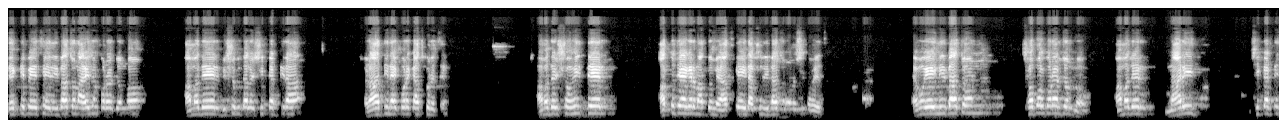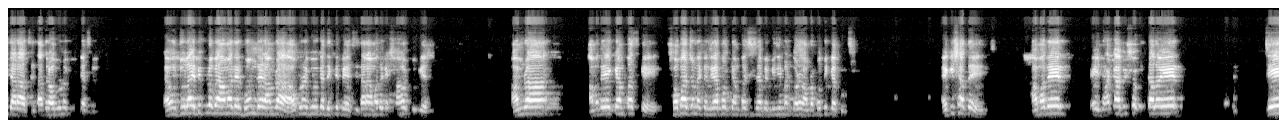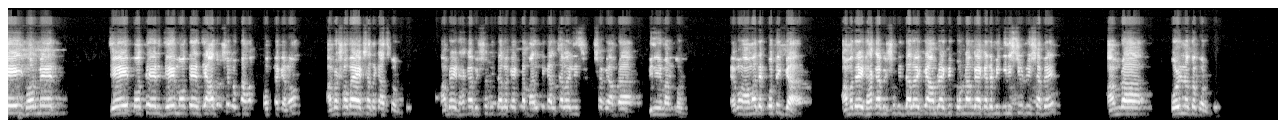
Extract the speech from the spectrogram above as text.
দেখতে পেয়েছি নির্বাচন আয়োজন করার জন্য আমাদের বিশ্ববিদ্যালয়ের শিক্ষার্থীরা রাত দিন এক করে কাজ করেছেন। আমাদের শহীদদের আত্মত্যাগের মাধ্যমে আজকে এই ডাকসু নির্বাচন অনুষ্ঠিত হয়েছে। এবং এই নির্বাচন সফল করার জন্য আমাদের নারী শিক্ষার্থী যারা আছে, তাদের অগ্রণী ভূমিকা ছিল এবং জুলাই বিপ্লবে আমাদের বোনদের আমরা অগ্রণী ভূমিকা দেখতে পেয়েছি, তারা আমাদেরকে সাহস জুগিয়েছে। আমরা আমাদের এই ক্যাম্পাসকে সবার জন্য একটা নিরাপদ ক্যাম্পাস হিসাবে বিনির্মাণ করার আমরা প্রতিজ্ঞা করছি। একই সাথে আমাদের এই ঢাকা বিশ্ববিদ্যালয়ের যে ধর্মের যে পথের যে মতের, যে আদর্শের লোক না হোক না কেন, আমরা সবাই একসাথে কাজ করব। আমরা এই ঢাকা বিশ্ববিদ্যালয়কে একটা মাল্টি কালচারাল ইনস্টিটিউট হিসাবে আমরা বিনির্মাণ করব। এবং আমাদের প্রতিজ্ঞা, আমাদের এই ঢাকা বিশ্ববিদ্যালয়কে আমরা একটি পূর্ণাঙ্গ একাডেমিক ইনস্টিটিউট হিসাবে আমরা পরিণত করব।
